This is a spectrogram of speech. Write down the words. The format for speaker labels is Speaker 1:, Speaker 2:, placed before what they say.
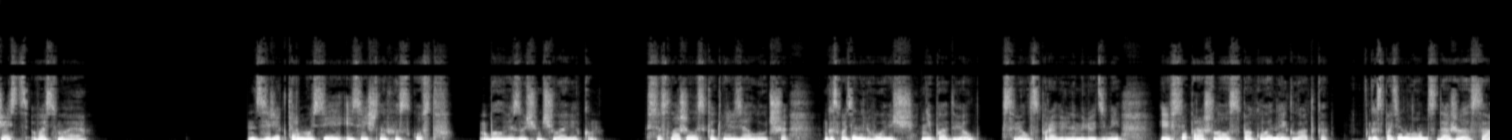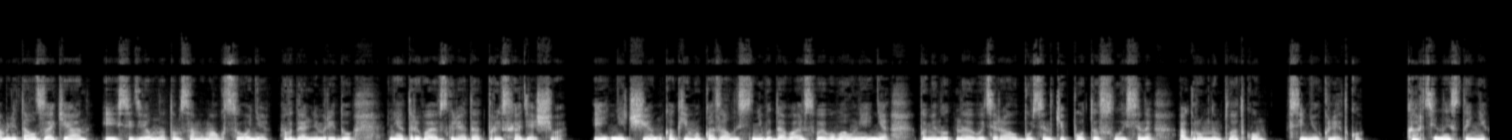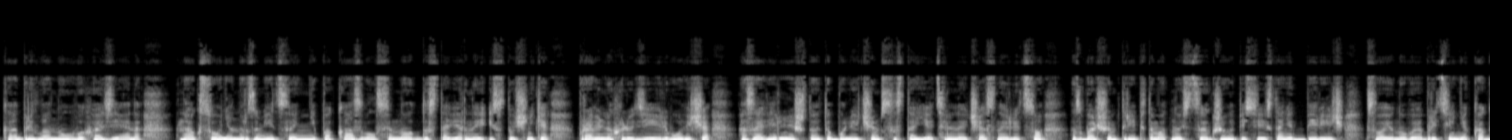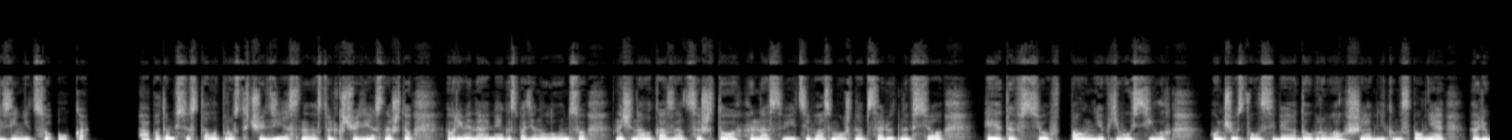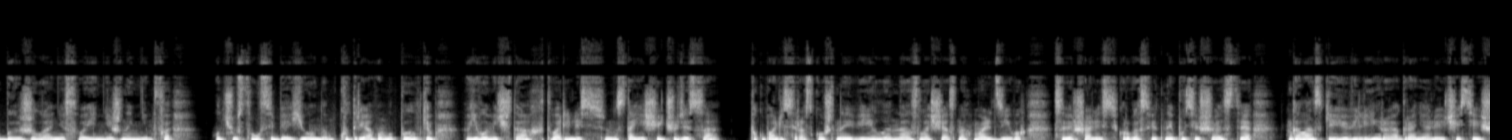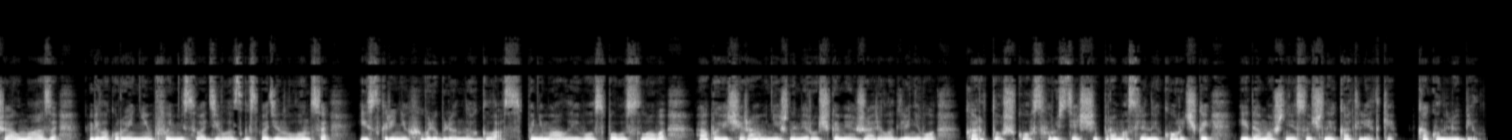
Speaker 1: Часть восьмая. Директор Музея изящных искусств был везучим человеком. Все сложилось как нельзя лучше. Господин Львович не подвел, свел с правильными людьми, и все прошло спокойно и гладко. Господин Лунц даже сам летал за океан и сидел на том самом аукционе в дальнем ряду, не отрывая взгляда от происходящего. И ничем, как ему казалось, не выдавая своего волнения, поминутно вытирал бусинки пота с лысины огромным платком в синюю клетку. Картина из тайника обрела нового хозяина. На аукционе он, разумеется, не показывался, но достоверные источники правильных людей Львовича заверили, что это более чем состоятельное частное лицо с большим трепетом относится к живописи и станет беречь свое новое обретение как зеницу ока. А потом все стало просто чудесно, настолько чудесно, что временами господину Лунцу начинало казаться, что на свете возможно абсолютно все, и это все вполне в его силах. Он чувствовал себя добрым волшебником, исполняя любые желания своей нежной нимфы. Он чувствовал себя юным, кудрявым и пылким, в его мечтах творились настоящие чудеса, Покупались роскошные виллы на злосчастных Мальдивах, совершались кругосветные путешествия, голландские ювелиры ограняли чистейшие алмазы, белокурая нимфа не сводила с господина Лунца искренних влюбленных глаз, понимала его с полуслова, а по вечерам нежными ручками жарила для него картошку с хрустящей промасленной корочкой и домашние сочные котлетки, как он любил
